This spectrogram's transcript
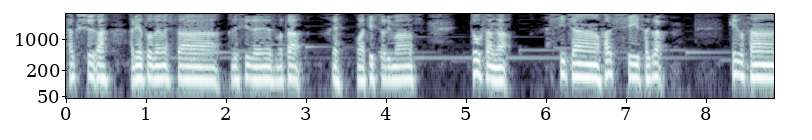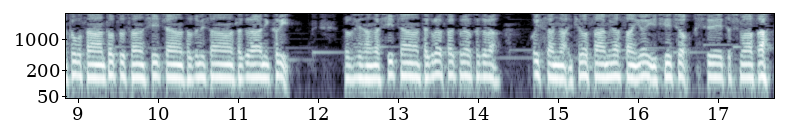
拍手、あ、ありがとうございました。嬉しいです。また、え、お待ちしております。トークさんが、しーちゃん、ファッシー、桜。ケイコさん、トークさん、トツさん、しーちゃん、さとみさん、桜にくり。さとみさんが、しーちゃん、桜、桜、桜。こいさんが、一郎さん、皆さん、良い一日を失礼いたします。あ、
